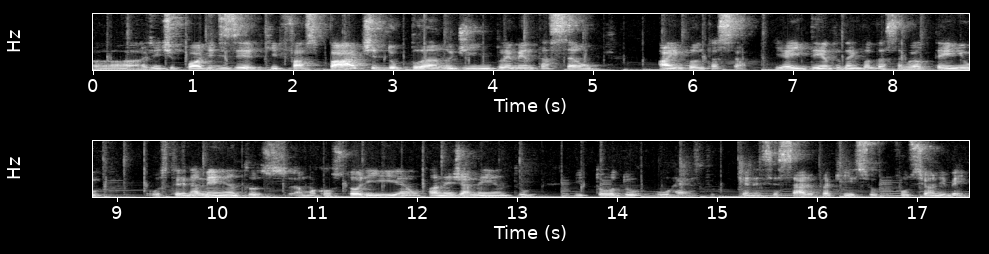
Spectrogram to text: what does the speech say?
uh, a gente pode dizer que faz parte do plano de implementação a implantação. E aí, dentro da implantação, eu tenho os treinamentos, uma consultoria, um planejamento e todo o resto que é necessário para que isso funcione bem.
